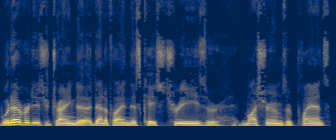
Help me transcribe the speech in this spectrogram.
whatever it is you're trying to identify, in this case, trees or mushrooms or plants,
